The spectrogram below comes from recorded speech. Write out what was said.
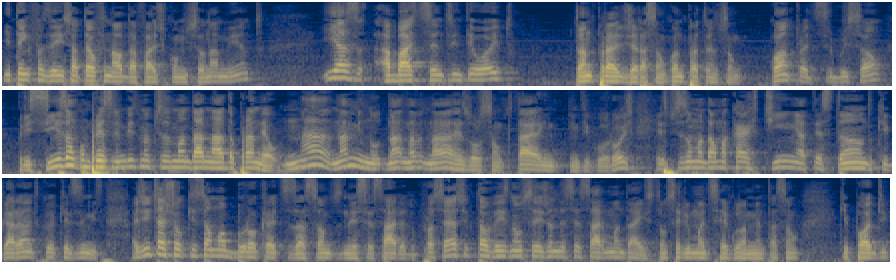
e tem que fazer isso até o final da fase de comissionamento. E as abaixo de 138, tanto para geração quanto para transmissão, quanto para distribuição, precisam cumprir esse limite, mas precisam mandar nada para a ANEL. Na, na, na, na, resolução que está em, em, vigor hoje, eles precisam mandar uma cartinha atestando que garante que aqueles limites. A gente achou que isso é uma burocratização desnecessária do processo e que talvez não seja necessário mandar isso. Então, seria uma desregulamentação que pode,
